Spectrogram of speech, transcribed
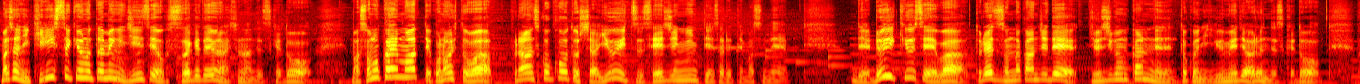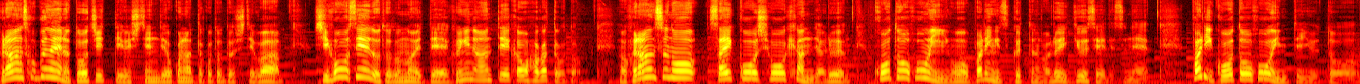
まさにキリスト教のために人生を捧げたような人なんですけど、まあ、その甲斐もあってこの人はフランス国王としては唯一成人認定されてますね。で、ルイ9世は、とりあえずそんな感じで、十字軍関連で特に有名ではあるんですけど、フランス国内の統治っていう視点で行ったこととしては、司法制度を整えて国の安定化を図ったこと。フランスの最高司法機関である高等法院をパリに作ったのがルイ9世ですね。パリ高等法院っていうと、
